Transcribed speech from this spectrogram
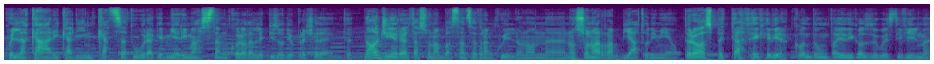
quella carica di incazzatura che mi è rimasta ancora dall'episodio precedente. No, oggi in realtà sono abbastanza tranquillo, non, non sono arrabbiato di mio. Però aspettate che vi racconto un paio di cose su questi film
